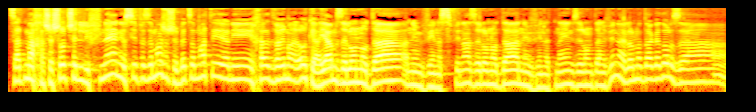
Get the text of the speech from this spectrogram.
קצת מהחששות שלי לפני, אני אוסיף איזה משהו שבעצם אמרתי, אני, אחד הדברים, אוקיי, הים זה לא נודע, אני מבין, הספינה זה לא נודע, אני מבין, התנאים זה לא נודע, אני מבין, הלא נודע הגדול זה ה...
